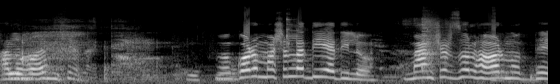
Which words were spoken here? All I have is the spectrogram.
ভালো হয়। গরম মশলা দিয়ে দিল। মাংসের ঝোল হওয়ার মধ্যে।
